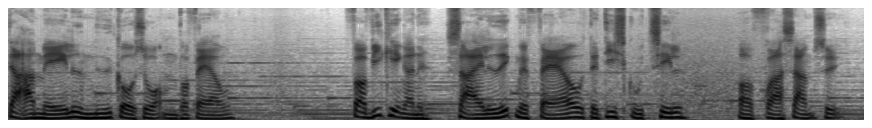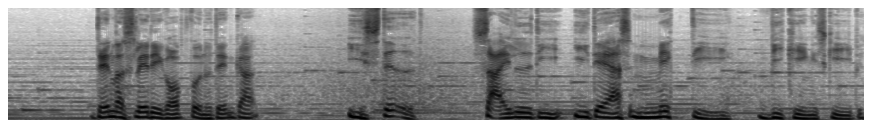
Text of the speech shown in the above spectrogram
der har malet Midgårdsormen på færgen. For vikingerne sejlede ikke med færge, da de skulle til og fra Samsø. Den var slet ikke opfundet dengang. I stedet sejlede de i deres mægtige vikingeskibe.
